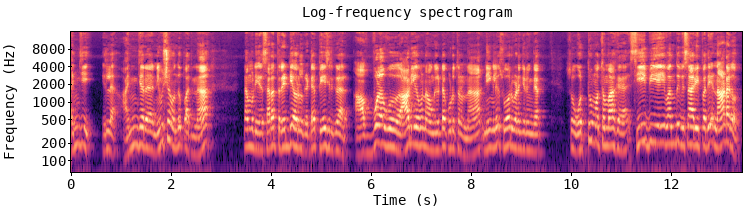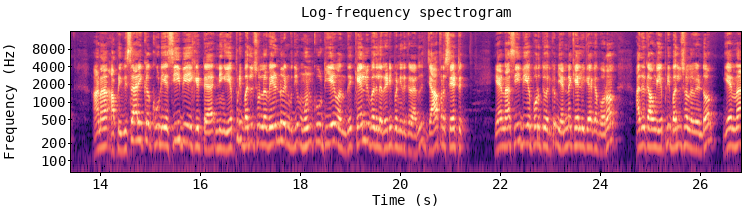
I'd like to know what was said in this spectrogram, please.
அஞ்சு இல்லை அஞ்சரை நிமிஷம் வந்து பார்த்தீங்கன்னா நம்முடைய சரத் ரெட்டி அவர்கள்கிட்ட பேசியிருக்கிறார். அவ்வளவு ஆடியோவும் நான் உங்ககிட்ட கொடுத்தோம்னா நீங்களே சோர்வு அடைஞ்சிருவீங்க ஸோ ஒட்டு மொத்தமாக சிபிஐ வந்து விசாரிப்பதே நாடகம். ஆனால் அப்படி விசாரிக்கக்கூடிய சிபிஐ கிட்ட நீங்கள் எப்படி பதில் சொல்ல வேண்டும் என்பதையும் முன்கூட்டியே வந்து கேள்வி பதிலை ரெடி பண்ணியிருக்கிறாரு ஜாஃபர் சேட்டு. ஏன்னா சிபிஐ பொறுத்த வரைக்கும் என்ன கேள்வி கேட்க போகிறோம் அதுக்கு அவங்க எப்படி பதில் சொல்ல வேண்டும்? ஏன்னா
